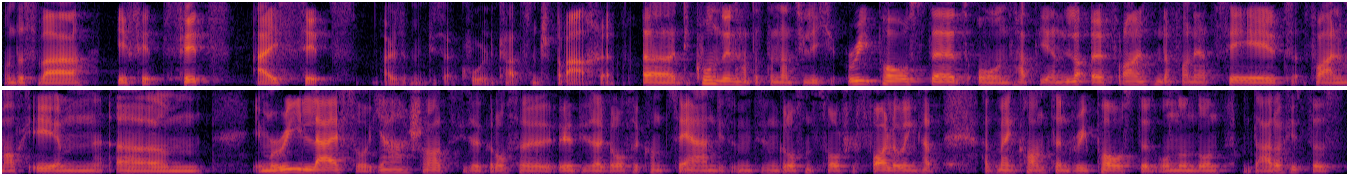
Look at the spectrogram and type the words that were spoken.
und das war If it fits, I sits also mit dieser coolen Katzensprache. Äh, die Kundin hat das dann natürlich repostet und hat ihren Le äh, Freunden davon erzählt, vor allem auch eben ähm, im Real Life, so, ja, schaut, dieser große, äh, dieser große Konzern diese, mit diesem großen Social Following hat, hat mein Content repostet und und und. Und dadurch ist das,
